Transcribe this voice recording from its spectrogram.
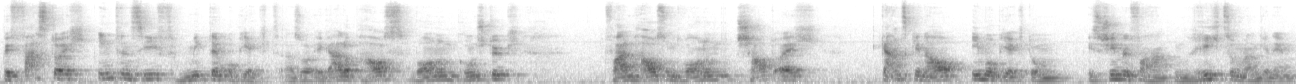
befasst euch intensiv mit dem Objekt. Also egal ob Haus, Wohnung, Grundstück, vor allem Haus und Wohnung, schaut euch ganz genau im Objekt um ist Schimmel vorhanden? Riecht es unangenehm?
